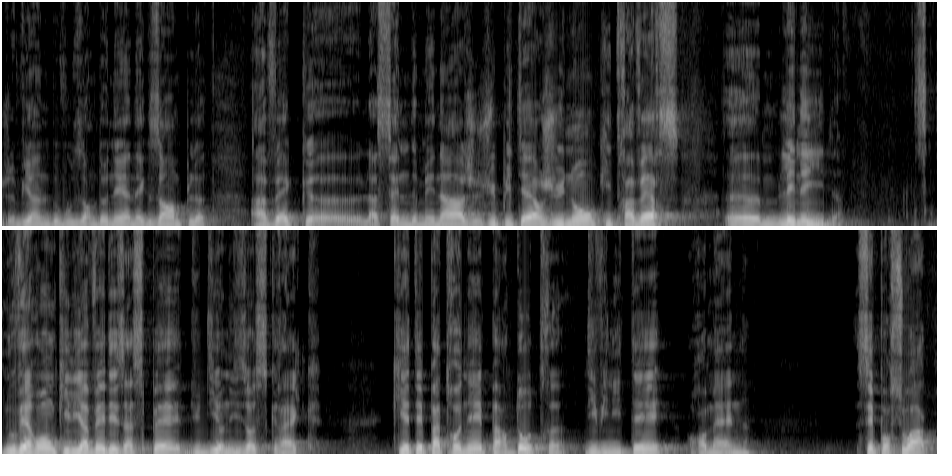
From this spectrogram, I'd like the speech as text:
Je viens de vous en donner un exemple avec euh, la scène de ménage Jupiter-Junon qui traverse euh, l'Énéide. Nous verrons qu'il y avait des aspects du Dionysos grec qui étaient patronnés par d'autres divinités romaines. C'est pour soi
